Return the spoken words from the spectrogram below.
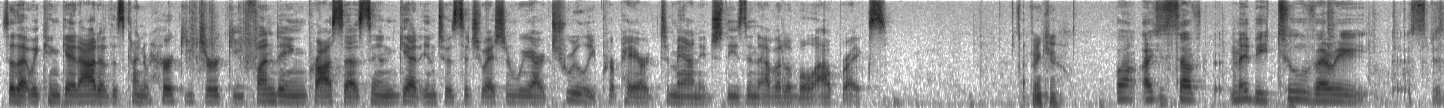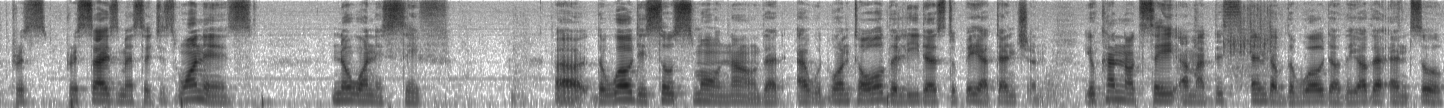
so that we can get out of this kind of herky-jerky funding process and get into a situation where we are truly prepared to manage these inevitable outbreaks. Thank you. Well, I just have maybe two very uh, pre- precise messages. One is no one is safe. Uh, the world is so small now that I would want all the leaders to pay attention. You cannot say, I'm at this end of the world or the other end, so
